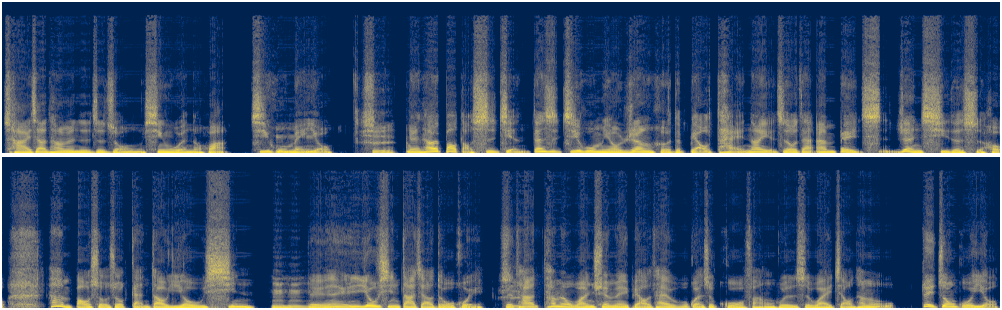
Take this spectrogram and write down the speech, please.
查一下他们的这种新闻的话，几乎没有。是，因为他会报道事件，但是几乎没有任何的表态。那也只有在安倍任期的时候，他很保守，说感到忧心。嗯哼，对，因为忧心大家都会，所以他他们完全没表态，不管是国防或者是外交，他们。对中国有，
